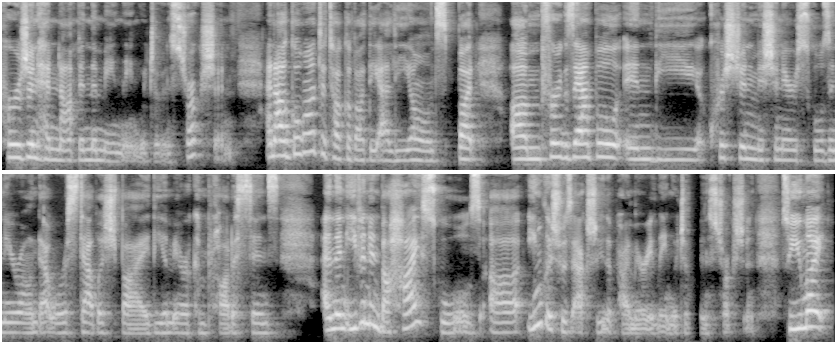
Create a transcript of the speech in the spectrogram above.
Persian had not been the main language of instruction. And I'll go on to talk about the Alliance, but um, for example, in the Christian missionary schools in Iran that were established by the American Protestants, and then even in Baha'i schools, uh, English was actually the primary language of instruction. So you might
